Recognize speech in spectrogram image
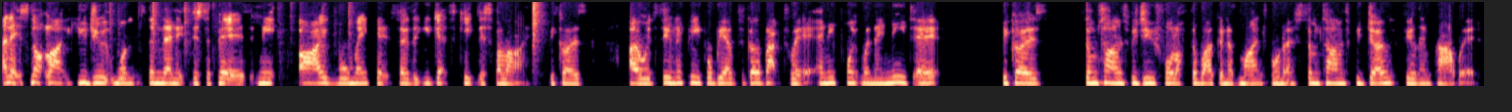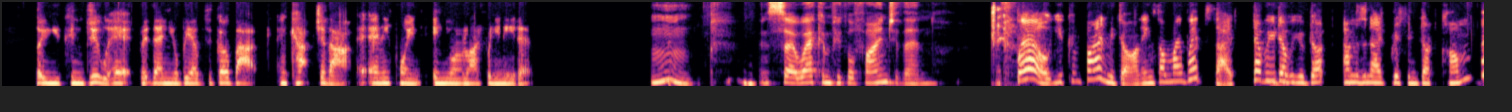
And it's not like you do it once and then it disappears. It me, I will make it so that you get to keep this for life because I would sooner people be able to go back to it at any point when they need it. Because sometimes we do fall off the wagon of mindfulness. Sometimes we don't feel empowered. So you can do it, but then you'll be able to go back and capture that at any point in your life when you need it. Mm. And so, where can people find you then? Well, you can find me, darlings, on my website, www.amazonitegriffin.com.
